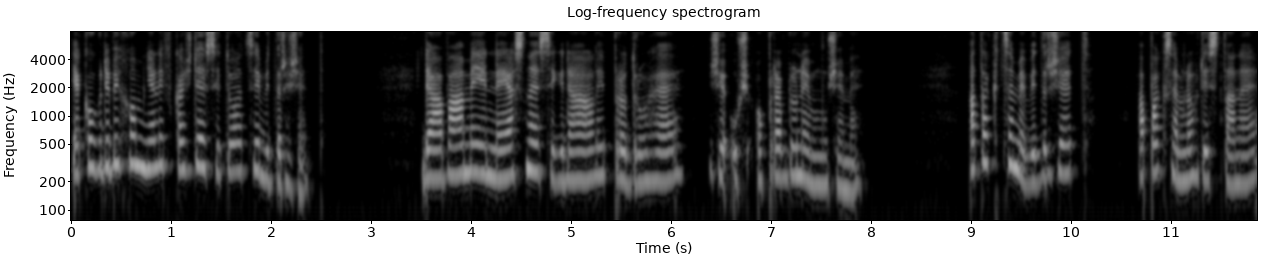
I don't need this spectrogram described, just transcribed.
Jako kdybychom měli v každé situaci vydržet. Dáváme jen nejasné signály pro druhé, že už opravdu nemůžeme. A tak chceme vydržet a pak se mnohdy stane,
